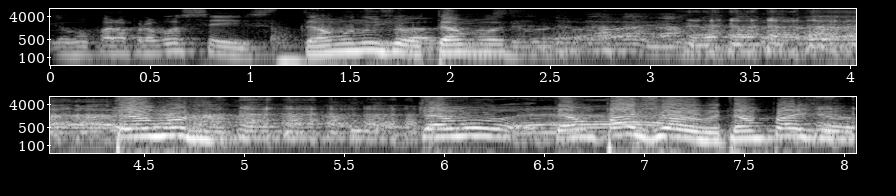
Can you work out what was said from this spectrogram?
Eu vou falar pra vocês, tamo no jogo, tamo, falar aí. tamo, tamo, tamo pra jogo, tamo pra jogo.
